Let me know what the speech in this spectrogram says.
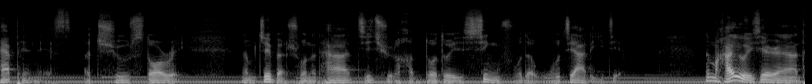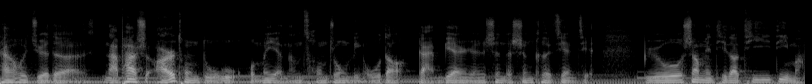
Happiness: A True Story。那么这本书呢，它汲取了很多对幸福的无价理解。那么还有一些人啊，他会觉得，哪怕是儿童读物，我们也能从中领悟到改变人生的深刻见解。比如上面提到 TED 嘛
